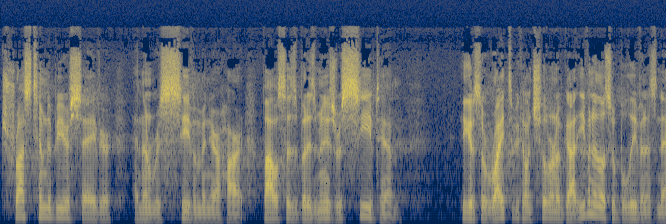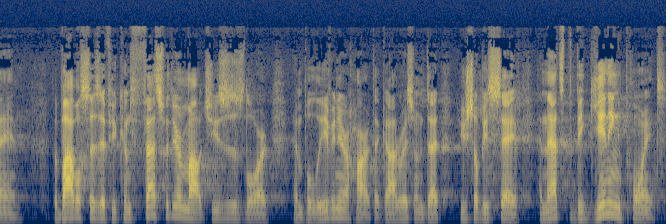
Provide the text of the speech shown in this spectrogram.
trust Him to be your Savior, and then receive him in your heart. Bible says, but as many as received him, he gives the right to become children of God, even to those who believe in his name. The Bible says, if you confess with your mouth Jesus is Lord and believe in your heart that God raised him from the dead, you shall be saved. And that's the beginning point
